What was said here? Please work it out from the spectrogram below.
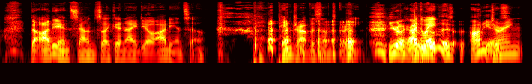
the audience sounds like an ideal audience, though. Pin, drop. This sounds great. You're like, By I the love way, this audience. During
